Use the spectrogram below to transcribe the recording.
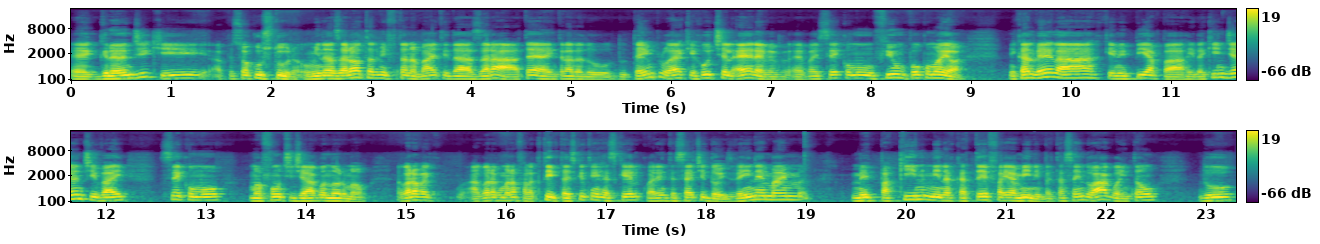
é, grande que a pessoa costura. O Minazarot Miftanabaiti da Azara até a entrada do, do templo é que Huchel Erev é, vai ser como um fio um pouco maior. Mikan que me pia E daqui em diante vai ser como uma fonte de água normal. Agora vai, agora como ela fala, que está escrito em Heskel 47:2. Veinemaim mepakin minakatefa yamini. Vai estar tá saindo água então do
